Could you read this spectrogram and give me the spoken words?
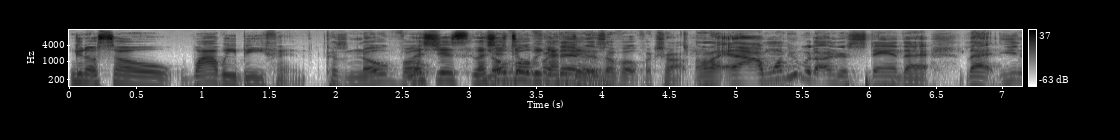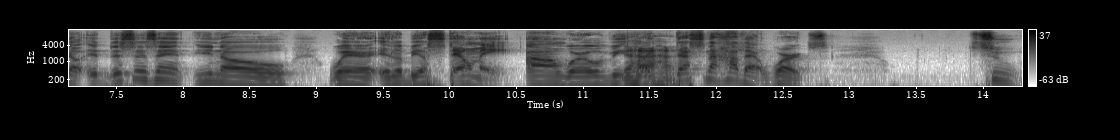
You know, so why we beefing? Because no vote. Let's just- let's no just do what we gotta do. Is a vote for Trump. I'm like, and I want people to understand that that you know it, this isn't you know where it'll be a stalemate. Um, where it will be like that's not how that works. To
